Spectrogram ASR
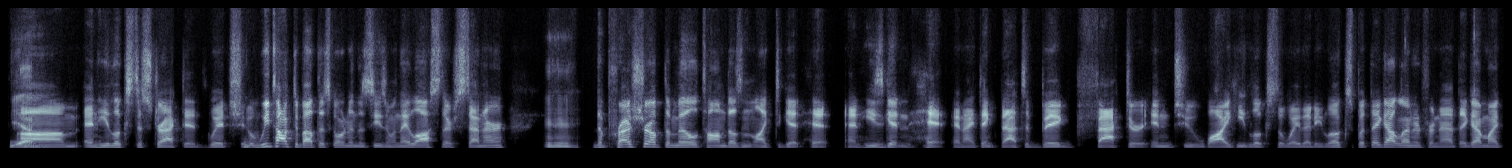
Yeah. Um, and he looks distracted, which we talked about this going into the season when they lost their center. Mhm. The pressure up the middle, Tom doesn't like to get hit, and he's getting hit. And I think that's a big factor into why he looks the way that he looks. But they got Leonard Fournette, they got Mike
